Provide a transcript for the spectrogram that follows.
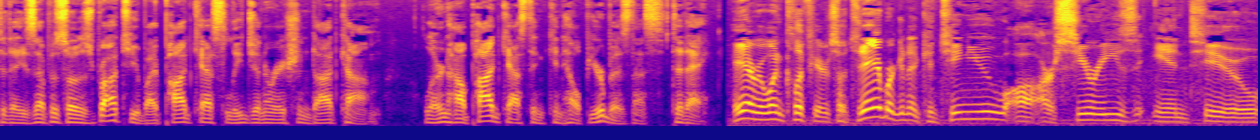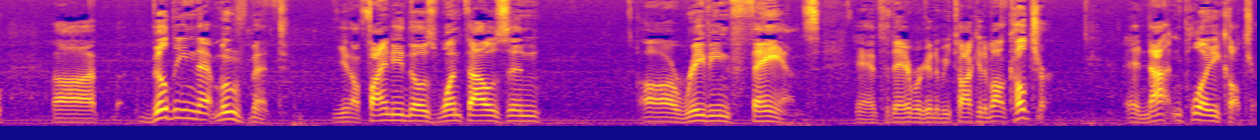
Today's episode is brought to you by PodcastLeadGeneration.com. Learn how podcasting can help your business today. Hey everyone, Cliff here. So today we're going to continue uh, our series into uh, building that movement. You know, finding those 1,000 uh, raving fans. And today we're going to be talking about culture and not employee culture.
